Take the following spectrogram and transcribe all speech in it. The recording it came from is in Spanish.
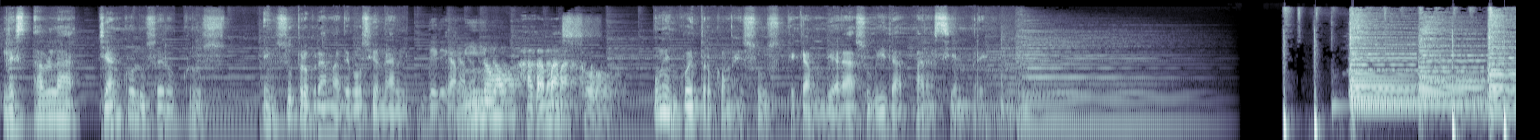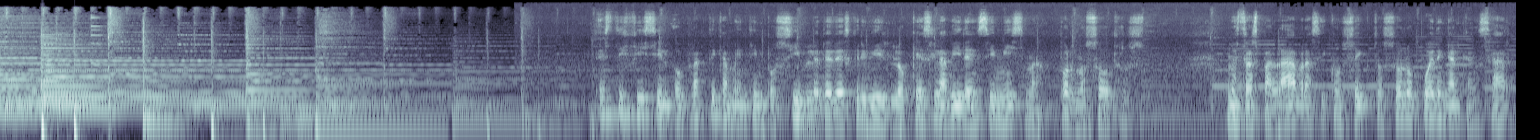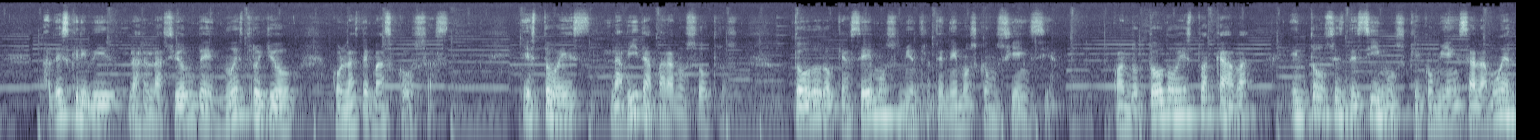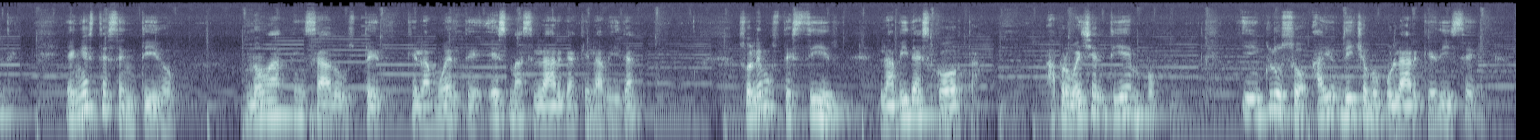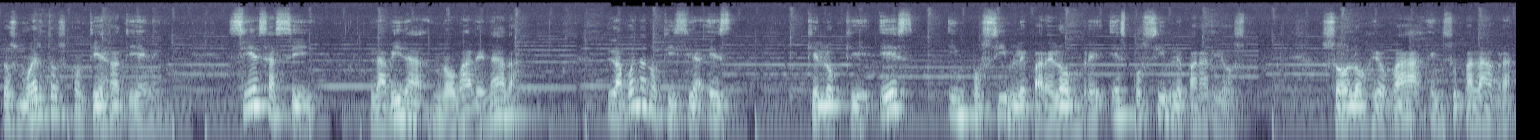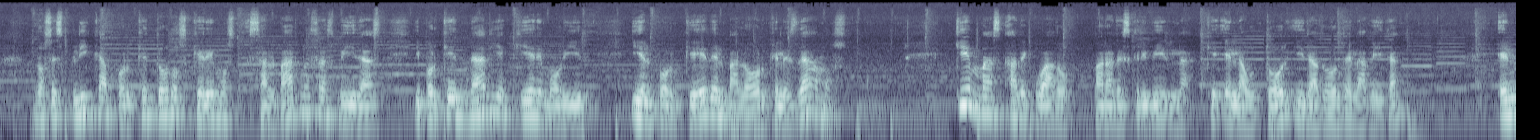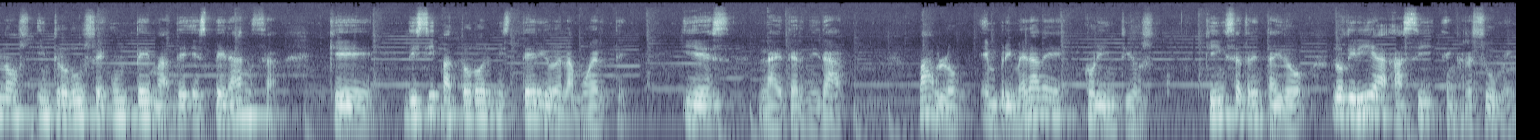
Les habla Yanco Lucero Cruz en su programa devocional De Camino a Damasco. Un encuentro con Jesús que cambiará su vida para siempre. Es difícil o prácticamente imposible de describir lo que es la vida en sí misma por nosotros. Nuestras palabras y conceptos solo pueden alcanzar a describir la relación de nuestro yo con las demás cosas. Esto es la vida para nosotros, todo lo que hacemos mientras tenemos conciencia. Cuando todo esto acaba, entonces decimos que comienza la muerte. En este sentido, ¿no ha pensado usted que la muerte es más larga que la vida? Solemos decir, la vida es corta, aprovecha el tiempo. Incluso hay un dicho popular que dice, los muertos con tierra tienen. Si es así, la vida no vale nada. La buena noticia es que lo que es imposible para el hombre es posible para Dios. Solo Jehová en su palabra nos explica por qué todos queremos salvar nuestras vidas y por qué nadie quiere morir y el porqué del valor que les damos. ¿Quién más adecuado para describirla que el autor y dador de la vida? Él nos introduce un tema de esperanza que disipa todo el misterio de la muerte y es la eternidad. Pablo en Primera de Corintios 15:32 lo diría así en resumen.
